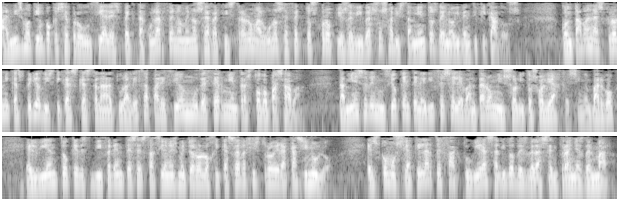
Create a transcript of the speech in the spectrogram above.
Al mismo tiempo que se producía el espectacular fenómeno, se registraron algunos efectos propios de diversos avistamientos de no identificados. Contaban las crónicas periodísticas que hasta la naturaleza pareció enmudecer mientras todo pasaba. También se denunció que en Tenerife se levantaron insólitos oleajes. Sin embargo, el viento que desde diferentes estaciones meteorológicas se registró era casi nulo. Es como si aquel artefacto hubiera salido desde las entrañas del mar.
